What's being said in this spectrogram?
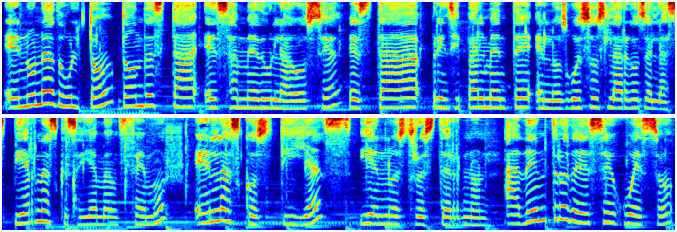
En un adulto, ¿dónde está esa médula ósea? Está principalmente en los huesos largos de las piernas que se llaman en las costillas y en nuestro esternón. Adentro de ese hueso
